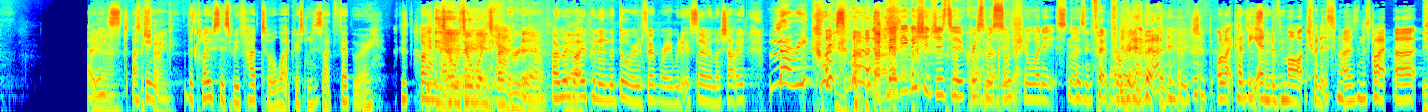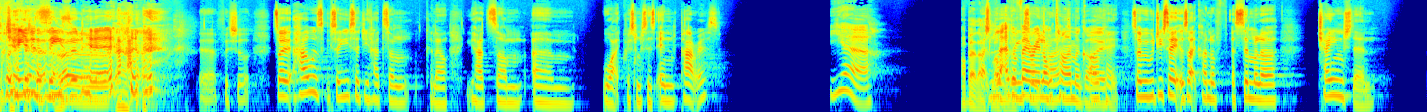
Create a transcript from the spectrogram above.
Them. At Yeah, least I think shame. the closest we've had to a white Christmas is like February. I Yeah. remember- It's always, always Yeah. February Yeah. now. I remember Yeah. opening the door in February when it was snowing. I shouted, "Merry Christmas!" Maybe we should just do a Christmas do that? social when it snows in February. then. We Or like at the end so of good. March when it snows and it's like, uh, change the season here. yeah, for sure. So how was? So you said you had some Canel. You had some um, white Christmases in Paris. yeah, I bet that's Like, Like lovely. a very long time ago. Okay. So would you say it was like kind of a similar change then?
